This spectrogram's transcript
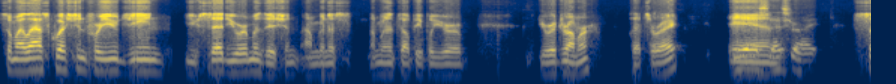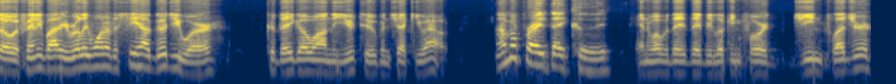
So my last question for you, Gene. You said you were a musician. I'm gonna I'm gonna tell people you're a, you're a drummer. That's all right. And yes, that's right. So if anybody really wanted to see how good you were, could they go on the YouTube and check you out? I'm afraid they could. And what would they they be looking for? Gene Pledger,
